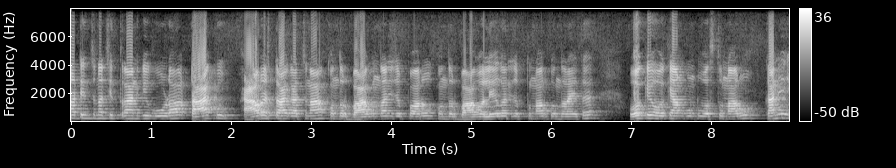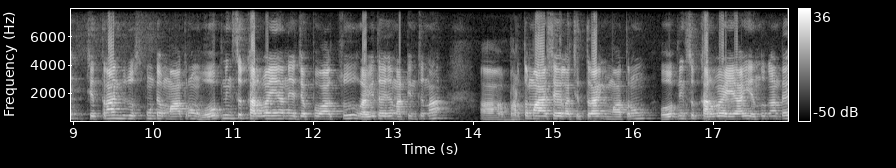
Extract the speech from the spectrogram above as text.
నటించిన చిత్రానికి కూడా టాక్ యావరేజ్ టాక్ వచ్చినా కొందరు బాగుందని చెప్పారు కొందరు బాగోలేదు అని చెప్తున్నారు కొందరు అయితే ఓకే ఓకే అనుకుంటూ వస్తున్నారు. కానీ చిత్రానికి చూసుకుంటే మాత్రం ఓపెనింగ్స్ కర్వయ్య అనే చెప్పవచ్చు రవితేజ నటించిన భర్త మహాశయుల చిత్రానికి మాత్రం ఓపెనింగ్స్ కర్వ్ అయ్యాయి ఎందుకంటే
